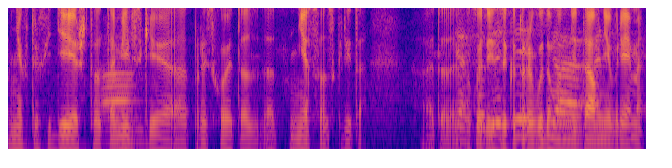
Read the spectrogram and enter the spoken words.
У некоторых идея, что тамильский э, происходит от, от не санскрита. Это какой-то язык, который выдуман в недавнее время.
